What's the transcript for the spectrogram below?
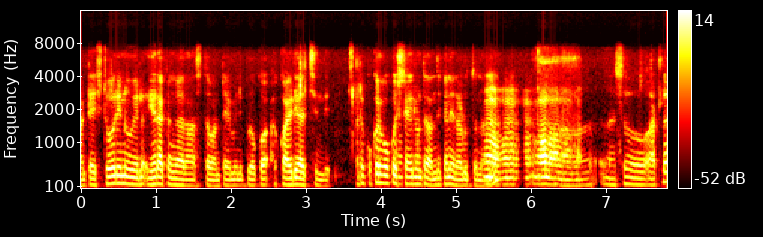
అంటే స్టోరీ నువ్వు ఏ రకంగా రాస్తావు? అంటే ఐ మీన్ ఇప్పుడు ఒక ఐడియా వచ్చింది. అంటే ఒక్కొక్కరికి ఒక స్టైల్ ఉంటుంది అందుకని నేను అడుగుతున్నాను. సో అట్లా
